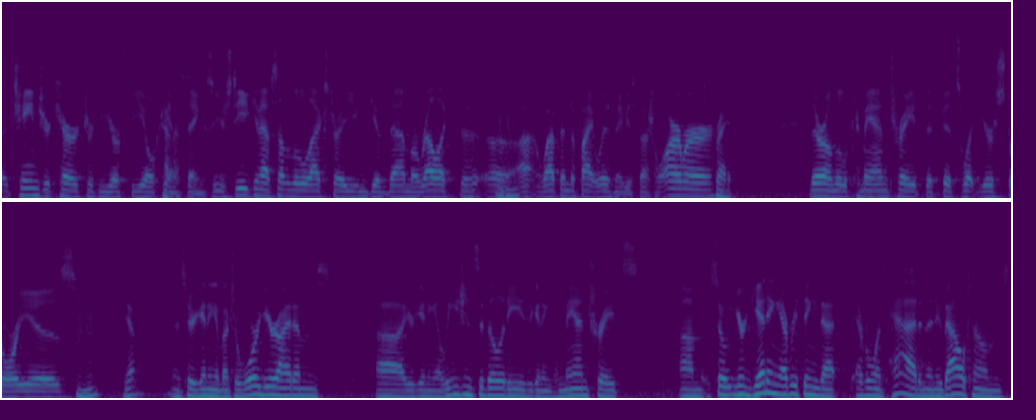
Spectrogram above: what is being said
uh, change your character to your feel kind Yes. of thing. So your steed can have something a little extra. You can give them a relic, to, uh, Mhm. a weapon to fight with, maybe special armor. Right. Their own little command trait that fits what your story is. hmm Yep. And so you're getting a bunch of war gear items. Uh, you're getting allegiance abilities. You're getting command traits. Um, so you're getting everything that everyone's had in the new battle tomes,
